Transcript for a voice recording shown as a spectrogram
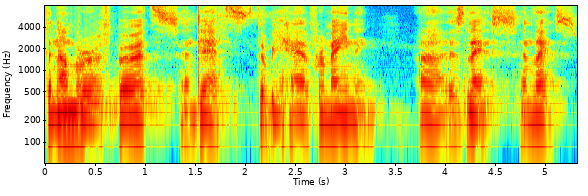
the number of births and deaths that we have remaining uh, is less and less.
